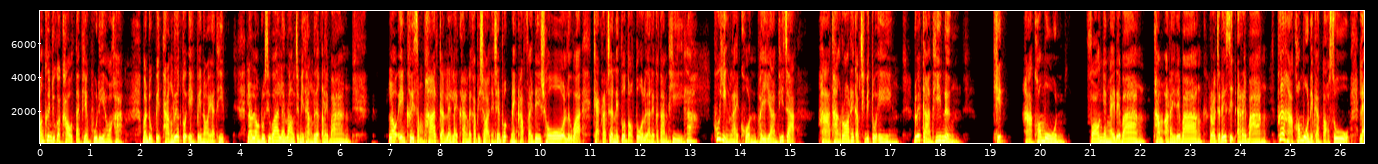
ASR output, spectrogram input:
ต้องขึ้นอยู่กับเขาแต่เพียงผู้เดียวอะค่ะ มันดูปิดทางเลือกตัวเองไปหน่อยอะทิพย์เราลองดูซิว่าแล้วเราจะมีทางเลือกอะไรบ้างเราเองเคยสัมภาษณ์กันหลาย ๆ ครั้งนะคะพี่ชอตอย่างเช่นพวกในคลับไฟเดย์โชว์หรือว่าแขกรับเชิญในตัวต่อตัวหรืออะไรก็ตามทีค่ะผู้หญิงหลายคนพยายามที่จะ หาทางรอดให้กับชีวิตตัวเอง ด้วยการที่หนึ่งคิดหาข้อมูล ฟ้องยังไงได้บ้างทำอะไรได้บ้าง เราจะได้สิทธิ์อะไรบ้าง เพื่อหาข้อมูลในการต่อสู้ และ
